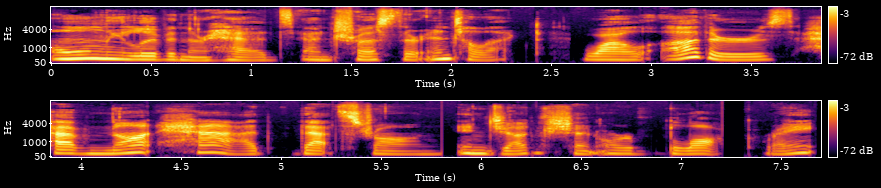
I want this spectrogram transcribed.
only live in their heads and trust their intellect while others have not had that strong injunction or block, right?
